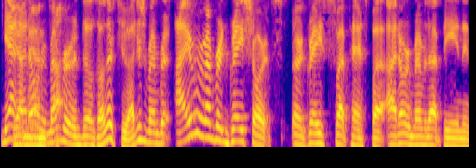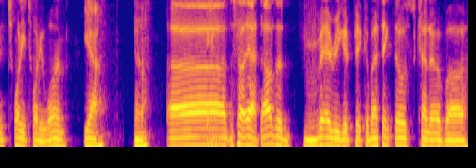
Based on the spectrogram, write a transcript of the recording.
yeah, yeah, I don't man, remember those other two. I just remember I remember gray shorts or gray sweatpants, but I don't remember that being in 2021. yeah, yeah. Uh, so yeah, that was a very good pickup. I think those kind of uh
